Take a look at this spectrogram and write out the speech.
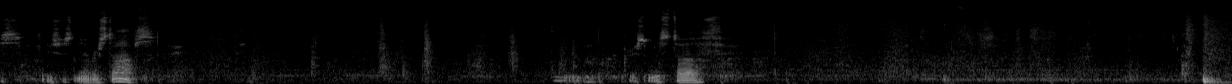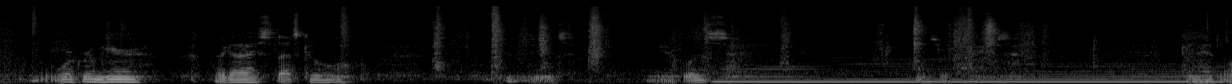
It just never stops. Christmas stuff. Workroom here for the guys. That's cool. Minneapolis. Gonna have to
